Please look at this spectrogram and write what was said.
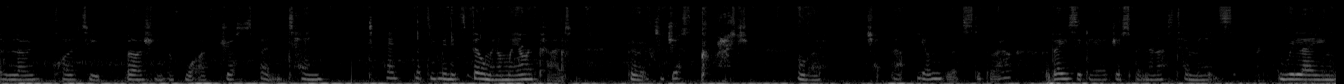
a low quality version of what I've just spent 10, 10 bloody minutes filming on my iPad for it to just crash. Although, check that Yungblud sticker out. But basically, I just spent the last 10 minutes relaying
